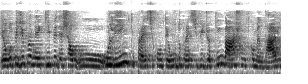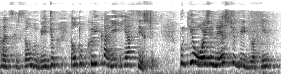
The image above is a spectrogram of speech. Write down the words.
Eu vou pedir para minha equipe deixar o, o link para este conteúdo, para este vídeo aqui embaixo nos comentários, na descrição do vídeo. Então tu clica ali e assiste. Porque hoje neste vídeo aqui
